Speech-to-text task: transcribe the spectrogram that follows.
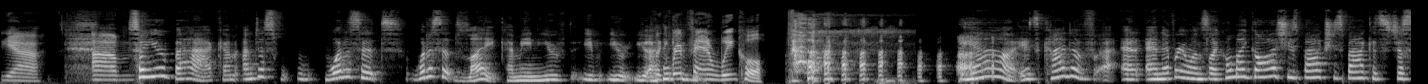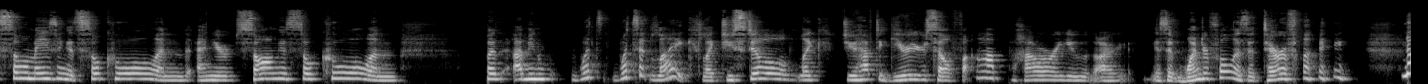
Yeah. Um, so you're back. I'm, I'm just. What is it? What is it like? I mean, you've you you you. Like I think Rip Van Winkle. yeah, it's kind of, and, and everyone's like, "Oh my God, she's back! She's back!" It's just so amazing. It's so cool, and and your song is so cool, and but I mean, what's what's it like? Like, do you still like? Do you have to gear yourself up? How are you? Are is it wonderful? Is it terrifying? No,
